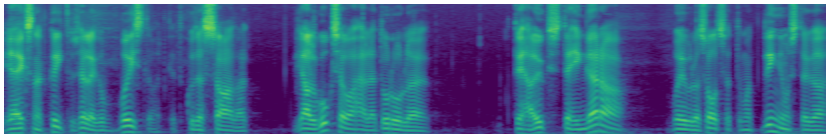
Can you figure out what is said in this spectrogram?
ja eks nad kõik ju sellega võistlevadki, et kuidas saada jalg ukse vahele turule, teha üks tehing ära, võib-olla soodsatamate tingimustega,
